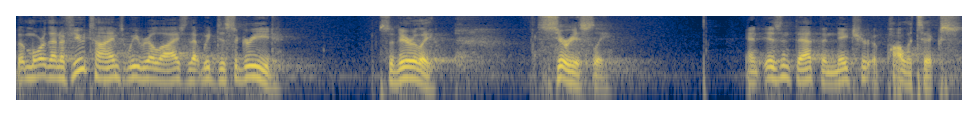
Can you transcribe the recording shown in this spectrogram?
But more than a few times, we realized that we disagreed severely, seriously. And isn't that the nature of politics?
